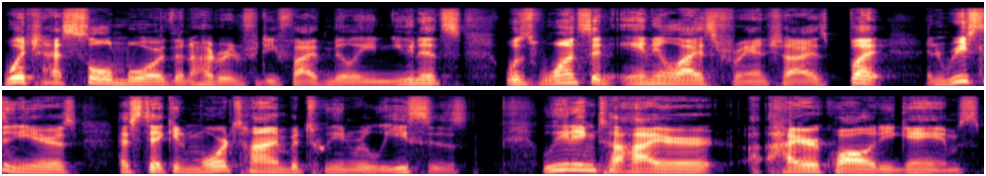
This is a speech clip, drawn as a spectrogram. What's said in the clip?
which has sold more than 155 million units, was once an annualized franchise, but in recent years has taken more time between releases, leading to higher higher quality games.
